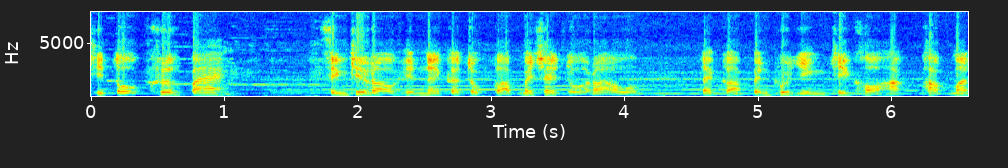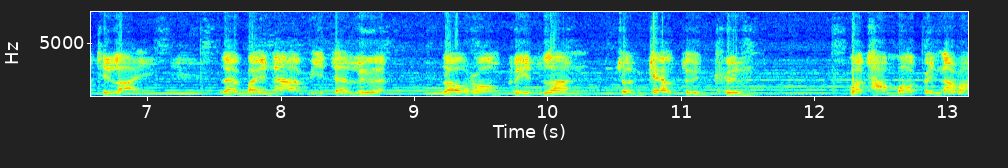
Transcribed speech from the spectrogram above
ที่โต๊ะเครื่องแป้ง สิ่งที่เราเห็นในกระจกกลับไม่ใช่ตัวเรา แต่กลับเป็นผู้หญิงที่คอหักพับมาที่ไหล่และใบหน้ามีแต่เลือด เราร้องกรีดลั่นจนแก้วตื่นขึ้นมาถามว่าเป็นอะไร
